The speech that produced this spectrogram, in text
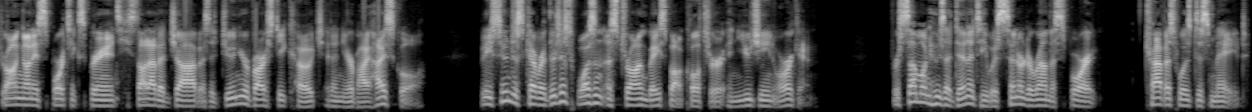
Drawing on his sports experience, he sought out a job as a junior varsity coach at a nearby high school but he soon discovered there just wasn't a strong baseball culture in Eugene, Oregon. For someone whose identity was centered around the sport, Travis was dismayed.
